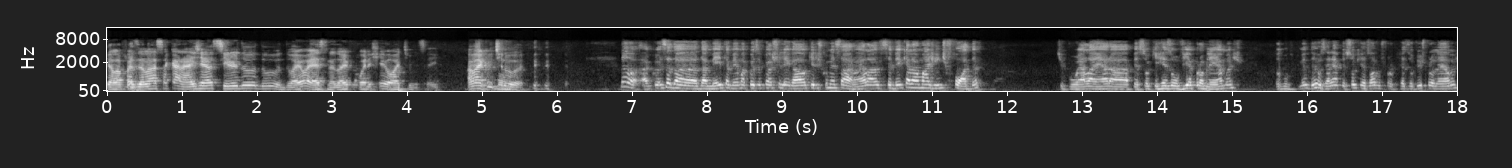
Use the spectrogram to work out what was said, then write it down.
Que ela fazendo uma sacanagem é a Siri do, do, do iOS, né? Do iPhone, achei ótimo isso aí. Ah, vai, continua. Não, a coisa da, da May também é uma coisa que eu acho legal que eles começaram. Ela, você vê que ela é uma agente foda. Tipo, ela era a pessoa que resolvia problemas. Todo mundo, meu Deus, ela é a pessoa que resolve os, resolvia os problemas.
